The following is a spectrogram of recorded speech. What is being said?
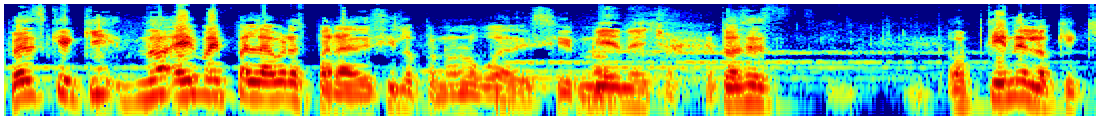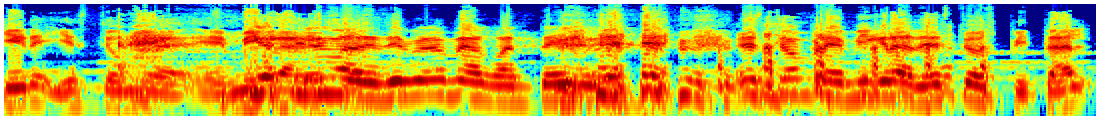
Pues es que aquí no hay, hay palabras para decirlo, pero no lo voy a decir, ¿no? Bien hecho. Entonces, obtiene lo que quiere y este hombre Yo emigra sí de le iba a decir, pero me aguanté, güey. este hombre emigra de este hospital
